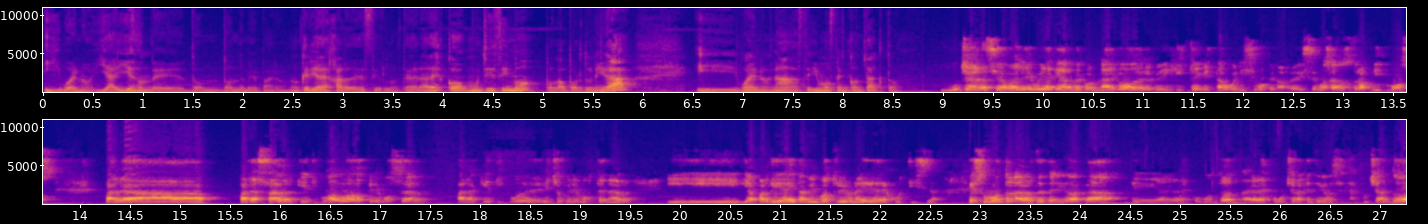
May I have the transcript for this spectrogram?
y bueno, y ahí es donde, donde, me paro. No quería dejar de decirlo. Te agradezco muchísimo por la oportunidad y bueno, nada, seguimos en contacto. Muchas gracias, vale. Voy a quedarme con algo de lo que dijiste que está buenísimo que nos revisemos a nosotros mismos para, para saber qué tipo de abogados queremos ser, para qué tipo de derecho queremos tener y, y, a partir de ahí también construir una idea de justicia. Es un montón haberte tenido acá, te agradezco un montón, agradezco mucho a la gente que nos está escuchando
